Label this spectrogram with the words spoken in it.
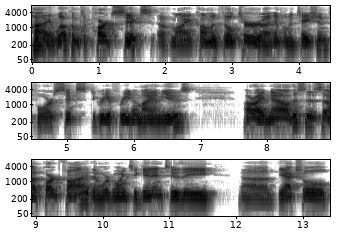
Hi, welcome to part six of my Kalman filter uh, implementation for six degree of freedom IMUs. All right, now this is uh, part five and we're going to get into the, uh, the actual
